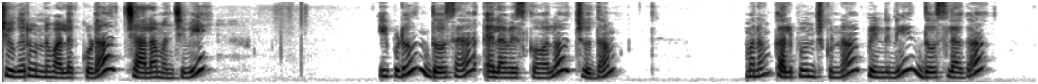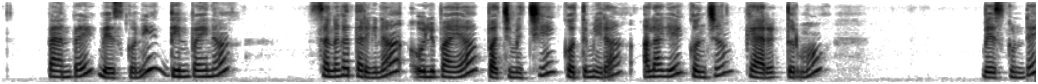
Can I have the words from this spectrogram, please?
షుగర్ ఉన్న వాళ్ళకి కూడా చాలా మంచివి. ఇప్పుడు దోశ ఎలా వేసుకోవాలో చూద్దాం. మనం కలిపి ఉంచుకున్న పిండిని దోశలాగా ప్యాన్పై వేసుకొని దీనిపైన సన్నగా తరిగిన ఉల్లిపాయ పచ్చిమిర్చి కొత్తిమీర అలాగే కొంచెం క్యారెట్ తురుము వేసుకుంటే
